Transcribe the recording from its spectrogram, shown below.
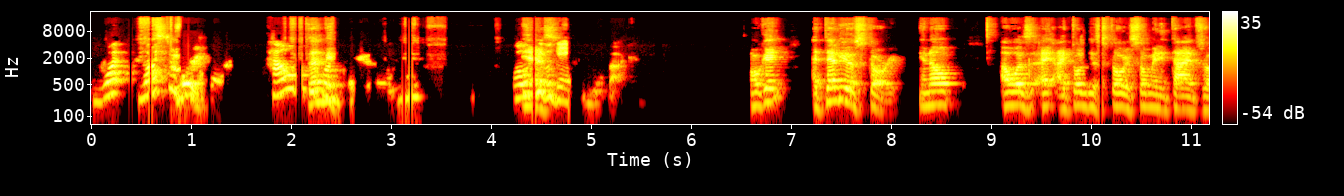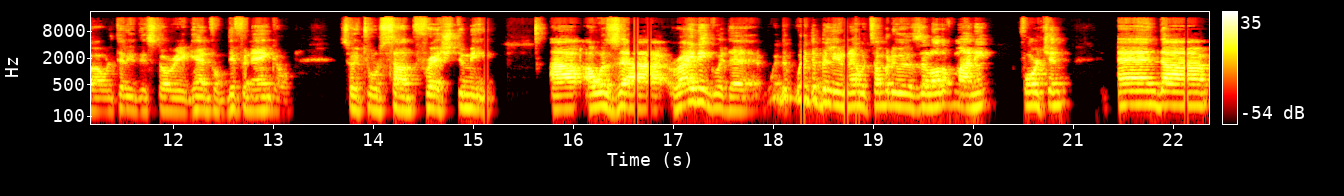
what what's the story. How people, what will yes. people gain from this book? Okay, I tell you a story. You know, I was I, I, told this story so many times, so I will tell you this story again from different angle, so it will sound fresh to me. Uh, I was uh, riding with a with, with a billionaire, with somebody who has a lot of money, fortune, and uh,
